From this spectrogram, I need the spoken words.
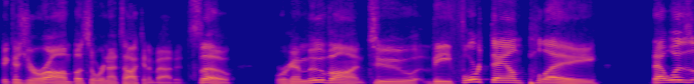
because you're wrong. But so we're not talking about it. So we're gonna move on to the fourth down play that was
